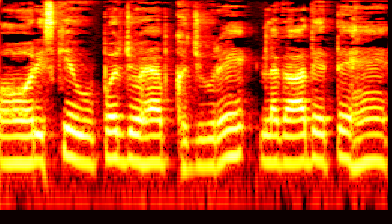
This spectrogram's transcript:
और इसके ऊपर जो है आप खजूरें लगा देते हैं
